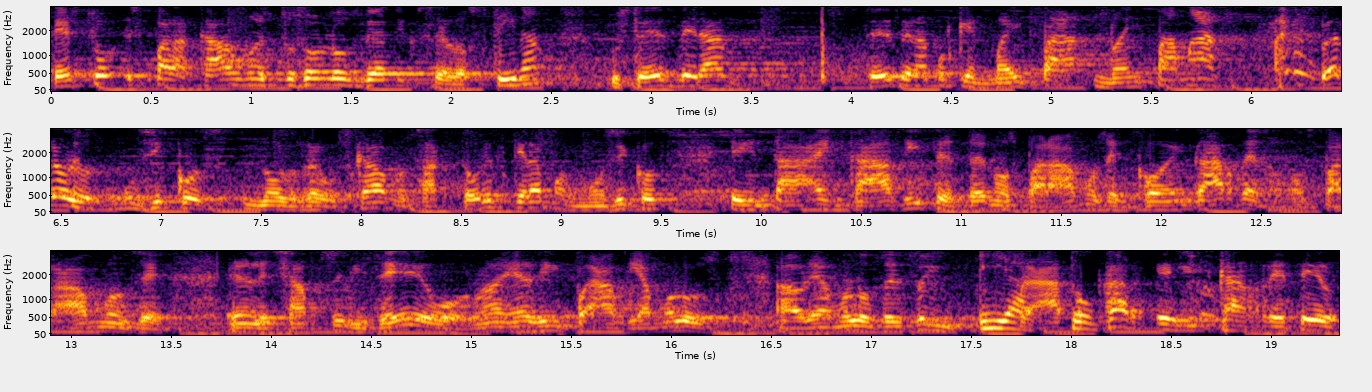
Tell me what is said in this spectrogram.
esto es para cada uno, estos son los viáticos, se los tiran, ustedes verán. Ustedes verán porque no hay pa, no hay pa más. Pero los músicos nos rebuscábamos, los actores que éramos músicos en, ta- en cada sitio, entonces nos parábamos en Covent Garden o nos parábamos en, en el Champs-Élysées o ¿no? Y así pues, abríamos los, abríamos los eso y, Y a tocar. el carretero.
